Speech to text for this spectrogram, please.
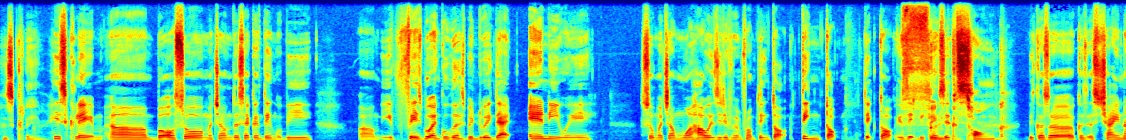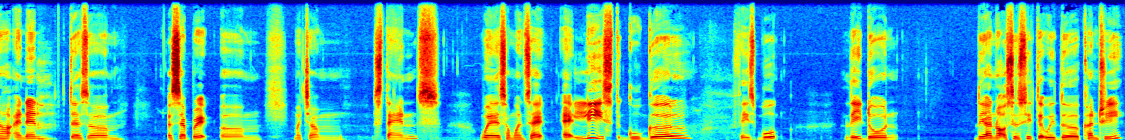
His claim. his claim. Um, but also macam the second thing would be um, if Facebook and Google has been doing that anyway. So macam how is it different from TikTok? TikTok, TikTok. Is it because Think it's tonk. because uh because it's China and then there's um a separate um macam stance where someone said at least Google, Facebook, they don't they are not associated with the country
